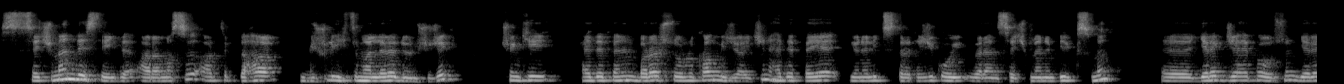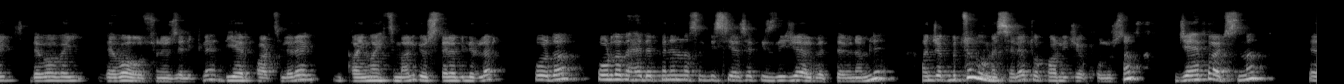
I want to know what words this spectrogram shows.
seçmen desteği de araması artık daha güçlü ihtimallere dönüşecek. Çünkü HDP'nin baraj sorunu kalmayacağı için HDP'ye yönelik stratejik oy veren seçmenin bir kısmı e, gerek CHP olsun gerek DEVA ve DEVA olsun özellikle diğer partilere kayma ihtimali gösterebilirler. Orada orada da HDP'nin nasıl bir siyaset izleyeceği elbette önemli. Ancak bütün bu mesele toparlayacak olursam CHP açısından e,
